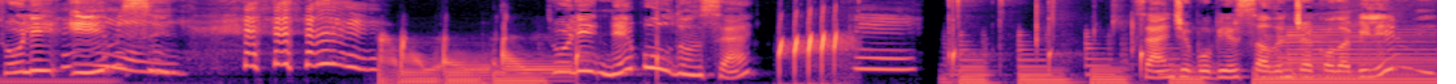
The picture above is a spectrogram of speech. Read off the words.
Tuli iyi misin? Ne buldun sen? Sence bu bir salıncak olabilir mi?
